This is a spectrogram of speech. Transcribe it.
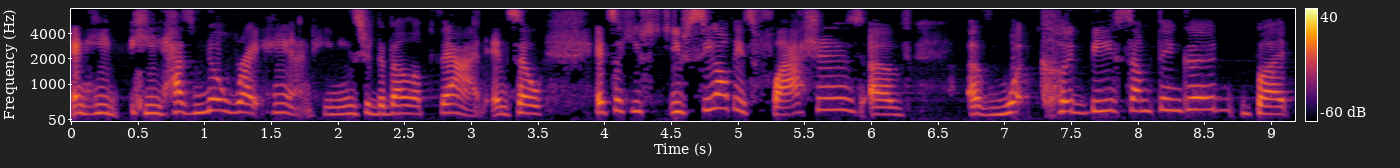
and he, he has no right hand. He needs to develop that. And so it's like you, you see all these flashes of, of what could be something good, but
